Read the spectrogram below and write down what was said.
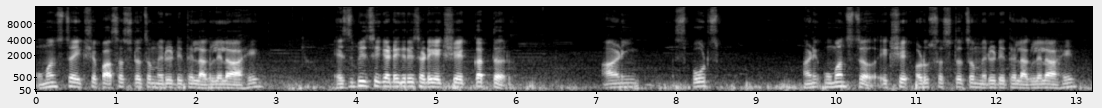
वुमन्सचं एकशे पासष्टचं मेरिट इथे लागलेलं आहे. एस बी सी कॅटेगरीसाठी एकशे एकाहत्तर. आणि स्पोर्ट्स आणि वुमन्सचं एकशे अडुसष्टचं मेरिट इथे लागलेलं आहे.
